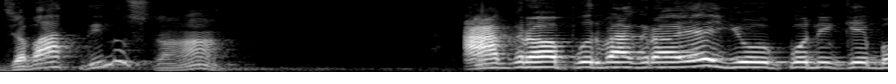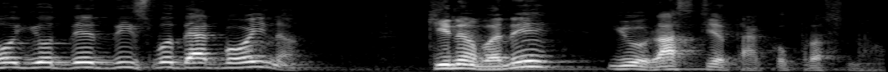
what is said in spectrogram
जवाफ दिनुहोस् न। आग्रह पूर्वाग्रह ए यो को नि के भयो यो दिस भयो द्याट भयो होइन। किनभने यो राष्ट्रियताको प्रश्न हो।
